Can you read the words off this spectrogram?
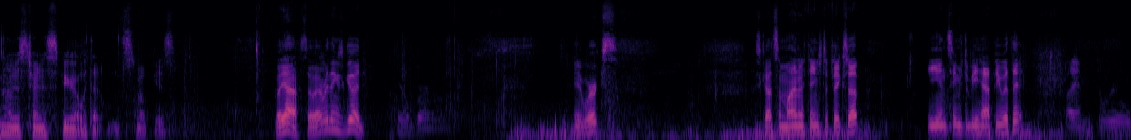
I'm just trying to figure out what that smoke is. But yeah, so everything's good. It'll burn It works. It's got some minor things to fix up. Ian seems to be happy with it. I am thrilled.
